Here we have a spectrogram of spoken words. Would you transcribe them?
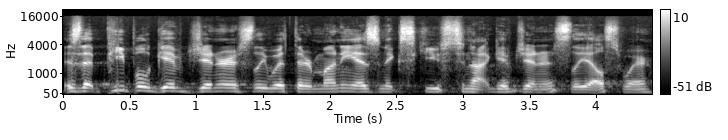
is that people give generously with their money as an excuse to not give generously elsewhere.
